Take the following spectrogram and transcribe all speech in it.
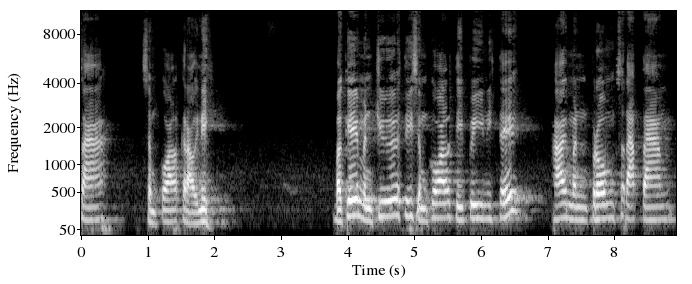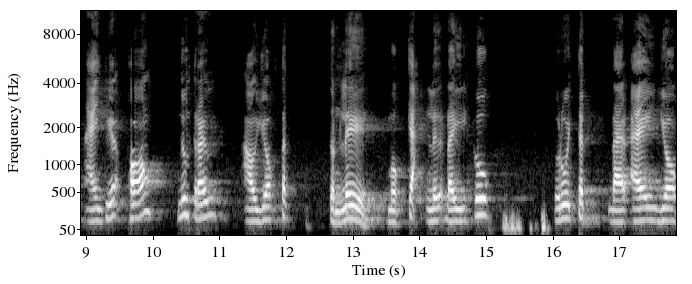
សារសម្គាល់ក្រោយនេះ បើគេមិនជឿទីសម្គាល់ទី2នេះទេ ហើយមិនព្រមស្ដាប់តាមឯងទៀតផងនោះត្រូវឲ្យយកទឹកទន្លេមកចាក់លើដីគោករួចទឹកដែលឯងយក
